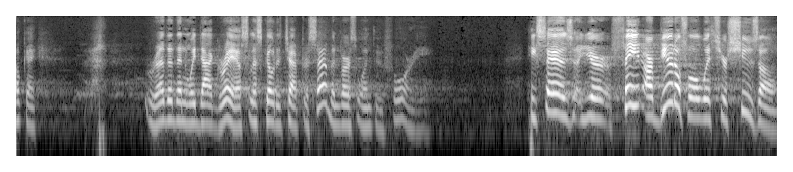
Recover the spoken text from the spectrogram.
okay. Rather than we digress, let's go to chapter 7, verse 1 through 4. He says, Your feet are beautiful with your shoes on.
